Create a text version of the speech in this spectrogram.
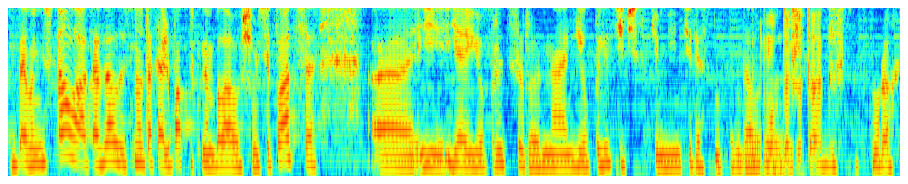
когда его не стало, оказалось, ну, такая любопытная была, в общем, ситуация, э, и я ее проецирую на геополитические. Мне интересно, когда вот ну, даже в других так. структурах.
